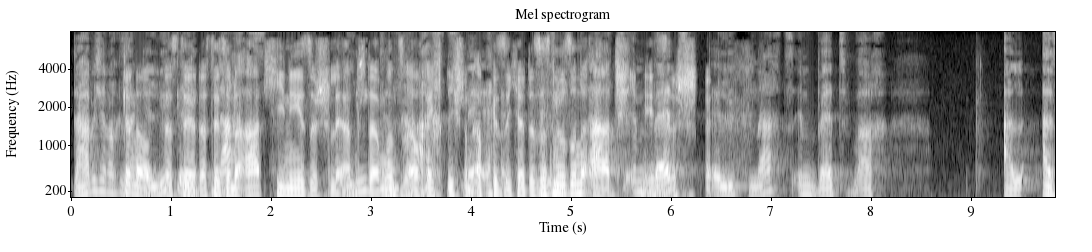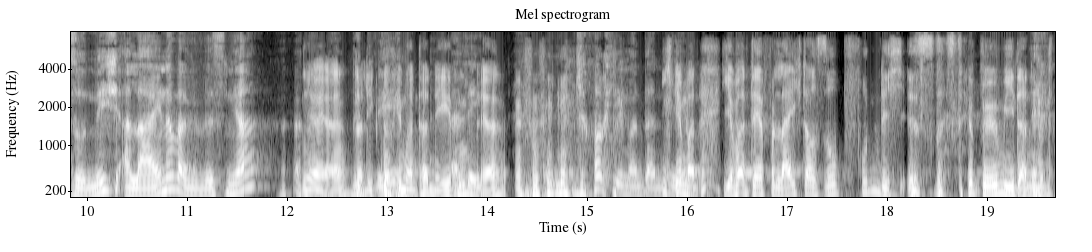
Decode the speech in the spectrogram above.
Da habe ich ja noch gesagt, Genau, der lügt. dass der der, dass der so eine Art Chinesisch lernt. Da haben wir uns auch rechtlich schon nee, abgesichert. Das ist nur so eine Art Chinesisch. Bett, er liegt nachts im Bett wach. Al- Also nicht alleine, weil wir wissen ja, Ja, ja, da liegt wem? noch jemand daneben. Da liegt- Ja. da liegt noch jemand daneben. Jemand, jemand, der vielleicht auch so pfundig ist, dass der Böhmi dann mit,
